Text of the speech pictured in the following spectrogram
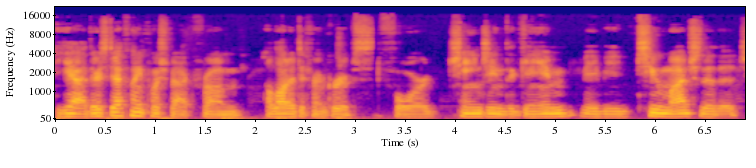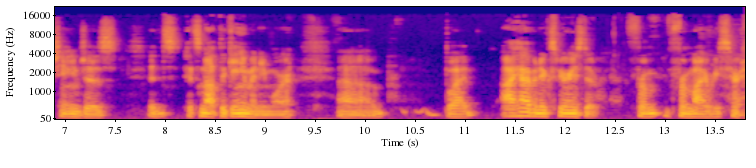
yeah, there's definitely pushback from a lot of different groups for changing the game maybe too much that changes. It's it's not the game anymore. Um, but I haven't experienced it from from my research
